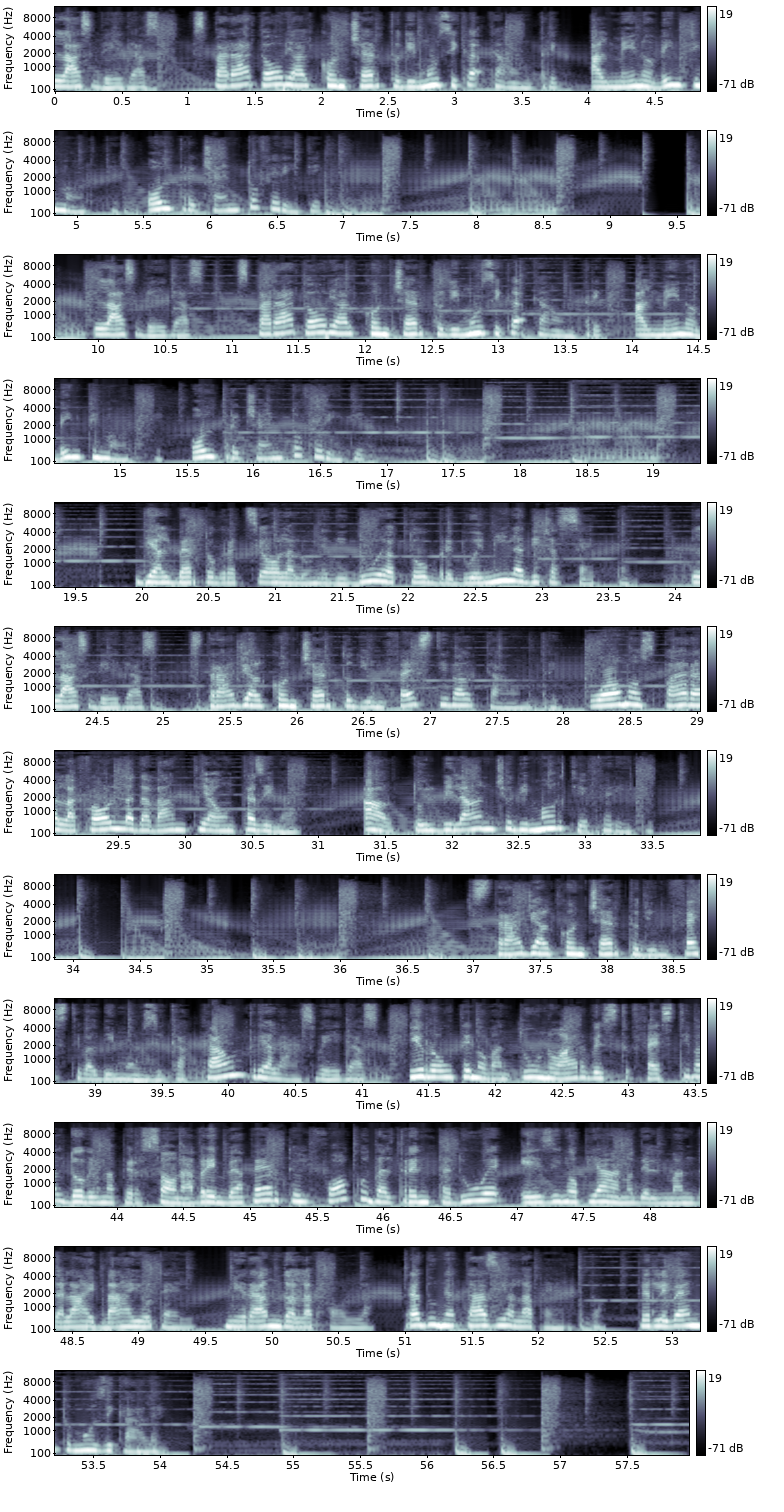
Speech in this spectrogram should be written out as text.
Las Vegas, sparatoria al concerto di musica country, almeno 20 morti, oltre 100 feriti. Las Vegas, sparatoria al concerto di musica country, almeno 20 morti, oltre 100 feriti. Di Alberto Graziola lunedì 2 ottobre 2017. Las Vegas, strage al concerto di un festival country, uomo spara alla folla davanti a un casino. Alto il bilancio di morti e feriti. Strage al concerto di un festival di musica country a Las Vegas, il Route 91 Harvest Festival dove una persona avrebbe aperto il fuoco dal 32esimo piano del Mandalay Bay Hotel, mirando alla folla, radunatasi all'aperto, per l'evento musicale.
